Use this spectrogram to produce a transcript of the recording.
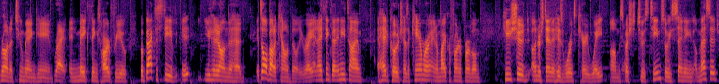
run a two-man game Right. and make things hard for you. But back to Steve, it, you hit it on the head. It's all about accountability, right? And I think that anytime a head coach has a camera and a microphone in front of him, he should understand that his words carry weight, um, especially to his team. So he's sending a message.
